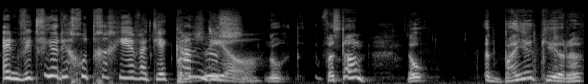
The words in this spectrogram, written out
En wie het vir jou die goed gegee wat jy kan Presies. deel? Nou, verstaan? Nou, dit baie kere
